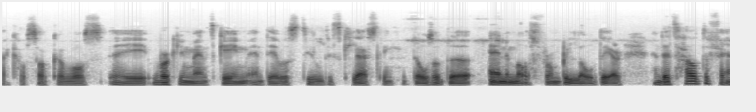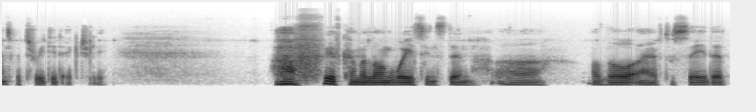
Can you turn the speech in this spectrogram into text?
like how soccer was a working man's game, and there was still this class thing. those are the animals from below there, and that's how the fans were treated actually. we have come a long way since then. Uh, although I have to say that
